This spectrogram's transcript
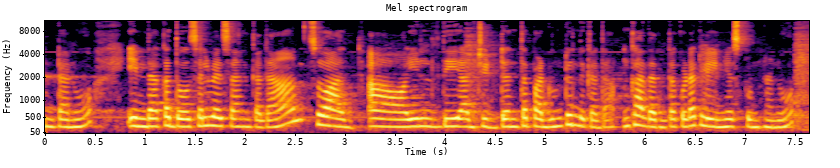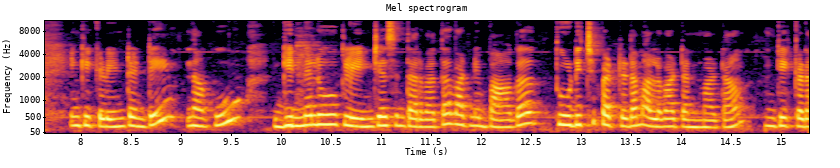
ఉంటాను. ఇందాక దోశలు వేశాను కదా సో ఆ ఆయిల్ది ఆ జిడ్డంతా పడి ఉంటుంది కదా ఇంకా అదంతా కూడా క్లీన్ చేసుకుంటున్నాను. ఇంక ఇక్కడ ఏంటంటే నాకు గిన్నెలు క్లీన్ చేసిన తర్వాత వాటిని బాగా తుడిచి పెట్టడం అలవాటు అనమాట ఇంక ఇక్కడ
